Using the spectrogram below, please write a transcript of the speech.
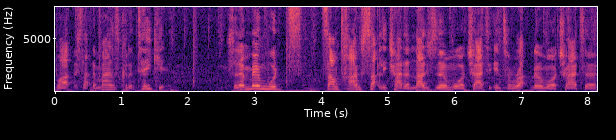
but it's like the mans couldn't take it. So the men would sometimes subtly try to nudge them, or try to interrupt them, or try to,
